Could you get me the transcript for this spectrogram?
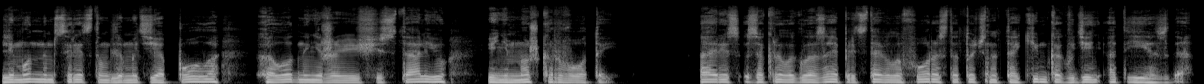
лимонным средством для мытья пола, холодной нержавеющей сталью и немножко рвотой. Айрис закрыла глаза и представила Фореста точно таким, как в день отъезда.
